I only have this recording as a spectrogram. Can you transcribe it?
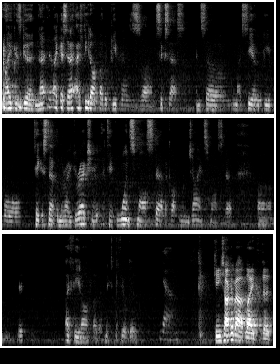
life is good. And I, like I said, I feed off other people's um, success. And so when I see other people take a step in the right direction, I take one small step, I call it one giant small step. Um, it, I feed off of it. it. Makes me feel good. yeah. Can you talk about like the,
